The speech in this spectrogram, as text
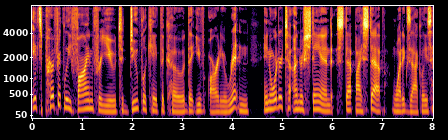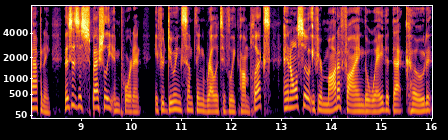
it's perfectly fine for you to duplicate the code that you've already written in order to understand step by step what exactly is happening. This is especially important if you're doing something relatively complex and also if you're modifying the way that that code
